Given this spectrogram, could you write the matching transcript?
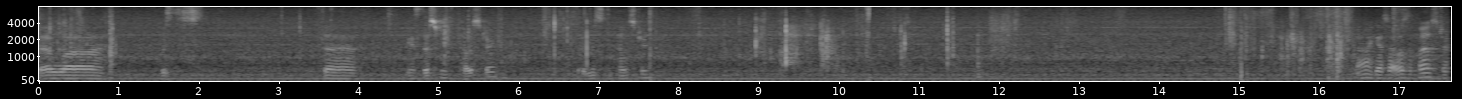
So, uh, was this the, I guess this was the poster? Did I miss the poster? No, I guess that was the poster.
